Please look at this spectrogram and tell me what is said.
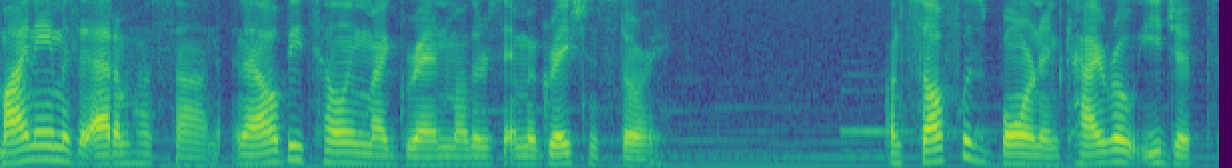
My name is Adam Hassan, and I'll be telling my grandmother's immigration story. Ansaf was born in Cairo, Egypt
